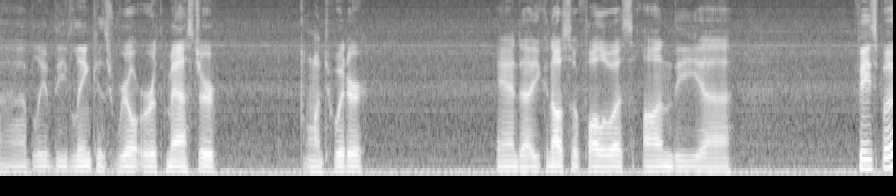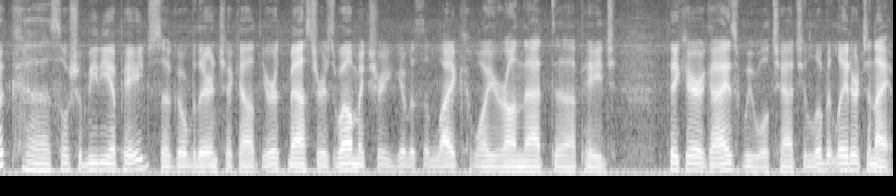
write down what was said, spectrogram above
I believe the link is Real Earthmaster on Twitter. And you can also follow us on the Facebook uh, social media page. So go over there and check out the Earth Master as well. Make sure you give us a like while you're on that uh, page. Take care, guys. We will chat you a little bit later tonight.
